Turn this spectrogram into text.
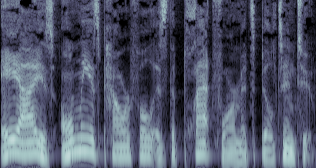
AI is only as powerful as the platform it's built into.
